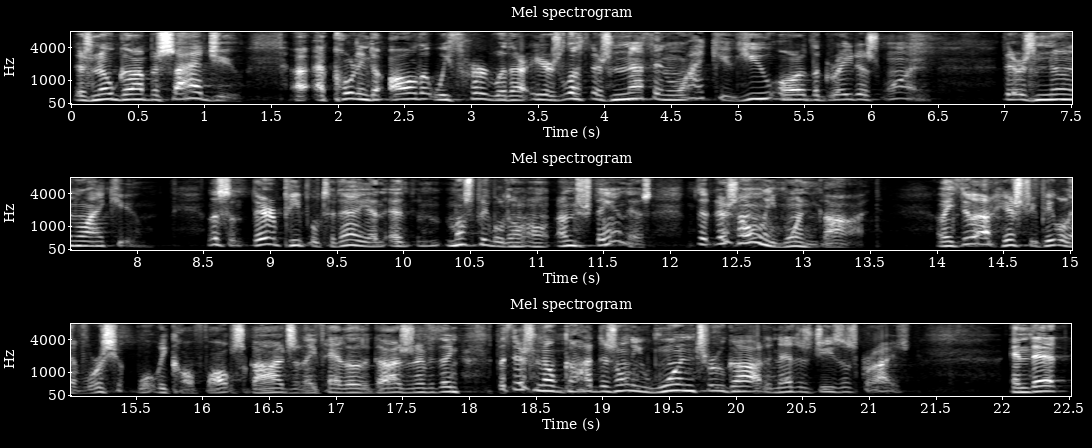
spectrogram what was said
There's no God beside you. Uh, according to all that we've heard with our ears, look, there's nothing like you. You are the greatest one. There's none like you. Listen, there are people today, and, and most people don't understand this, that there's only one God. I mean, throughout history, people have worshiped what we call false gods, and they've had other gods and everything. But there's no God. There's only one true God, and that is Jesus Christ. And that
